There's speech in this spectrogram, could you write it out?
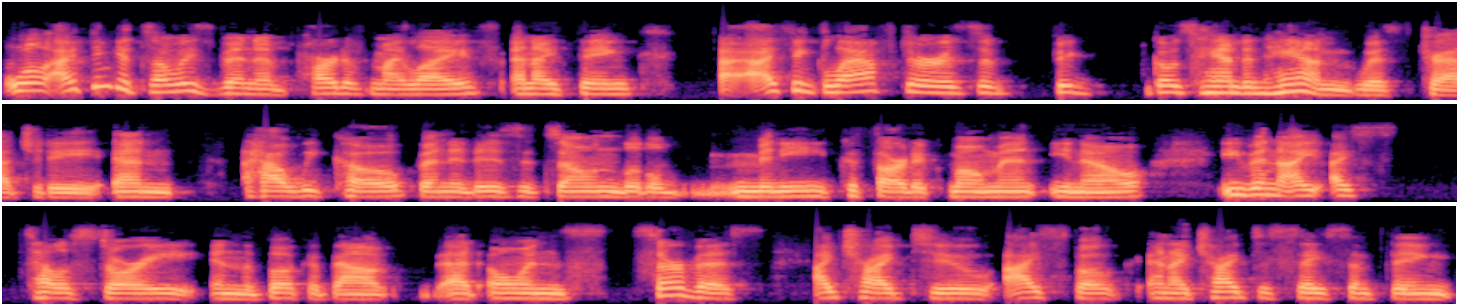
Well i think it's always been a part of my life and i think i think laughter is a big goes hand in hand with tragedy and how we cope and it is its own little mini cathartic moment you know. Even I, I tell a story in the book about at owen's service i tried to i spoke and i tried to say something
